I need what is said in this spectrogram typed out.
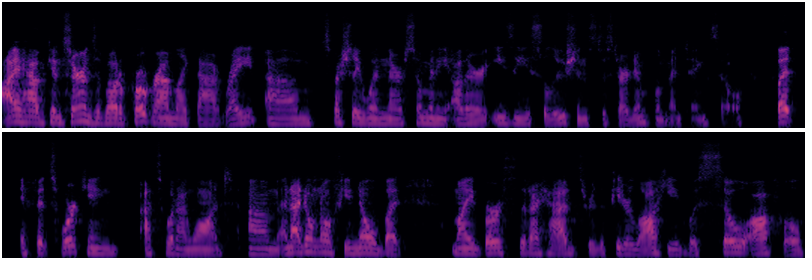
i have concerns about a program like that right um, especially when there are so many other easy solutions to start implementing so but if it's working that's what I want. Um, and I don't know if you know, but my birth that I had through the Peter Lougheed was so awful.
